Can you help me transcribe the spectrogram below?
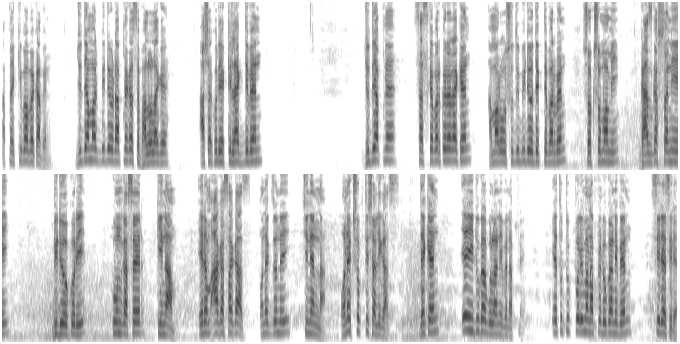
আপনি কীভাবে খাবেন। যদি আমার ভিডিওটা আপনার কাছে ভালো লাগে, আশা করি একটি লাইক দিবেন। যদি আপনি সাবস্ক্রাইবার করে রাখেন, আমার ওষুধি ভিডিও দেখতে পারবেন। সবসময় আমি গাছ গাছটা নিয়েই ভিডিও করি। কোন গাছের কি নাম? এরম আগাছা গাছ অনেকজনেই চিনেন না। অনেক শক্তিশালী গাছ। দেখেন, এই ডুগাগুলা নেবেন আপনি। এতটুক পরিমাণ আপনি ডুগা নেবেন সিরে সিরে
